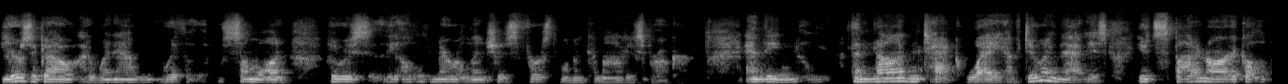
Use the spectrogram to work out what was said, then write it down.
Years ago, I went out with someone who was the old Merrill Lynch's first woman commodities broker. And the, the non tech way of doing that is you'd spot an article,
